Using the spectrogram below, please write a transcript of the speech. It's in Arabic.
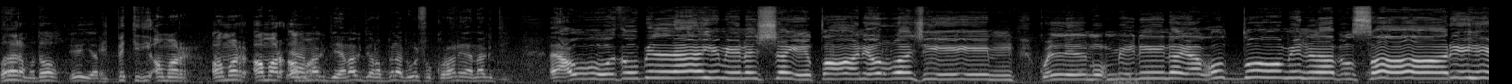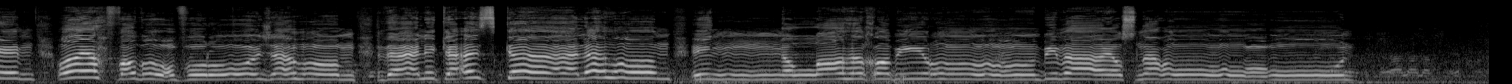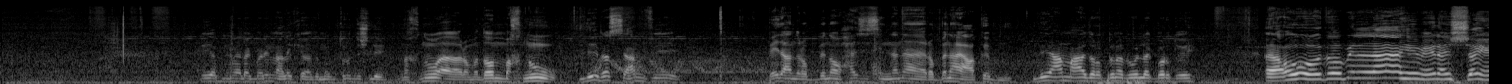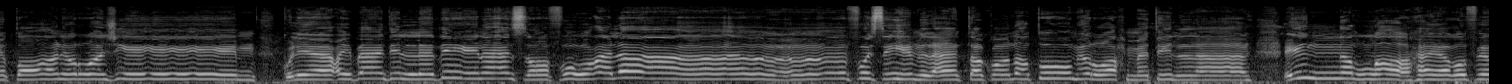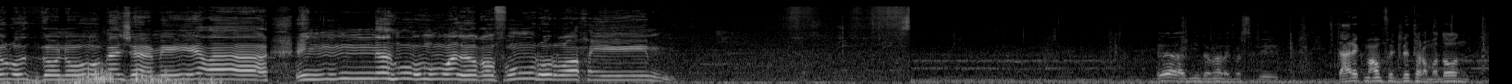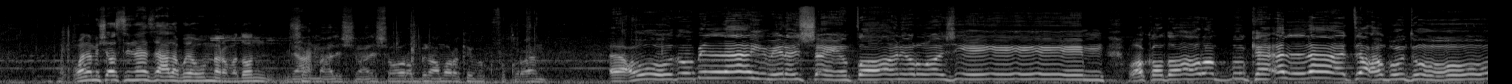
ولا رمضان إيه يا ابني؟ البت دي قمر قمر قمر يا قمر. مجدي يا مجدي ربنا بيقول في القرآن يا مجدي أعوذ بالله من الشيطان الرجيم. كل المؤمنين يغضوا من أبصارهم ويحفظوا فروجهم ذلك أزكى لهم. إن الله خبير بما يصنعون. إيه يا ابني مالك برن عليك يا ما بتردش ليه؟ مخنوق يا رمضان مخنوق ليه بس يا عم في إيه؟ بعيد عن ربنا وحاسس ان انا ربنا هيعاقبني ليه يا عم عادي ربنا بيقول لك برضو إيه أعوذ بالله من الشيطان الرجيم. قل يا عبادي الذين أسرفوا على أنفسهم لا تقنطوا من رحمة الله. إن الله يغفر الذنوب جميعا. إنه هو الغفور الرحيم. إيه يا جديدة مالك بس في إيه؟ تعارك معاهم في البيت يا رمضان. وأنا مش قصدي ان أنا ازعل ابويا وامي رمضان. مش عم معلش معلش هو ربنا امرك إيه في القرآن. أعوذ بالله من الشيطان الرجيم. وقضى ربك ألا تعبدوا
